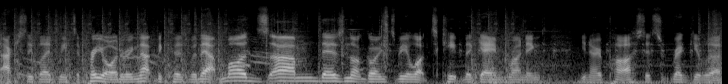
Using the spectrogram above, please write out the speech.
actually led me to pre-ordering that because without mods, um, there's not going to be a lot to keep the game running, you know, past its regular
